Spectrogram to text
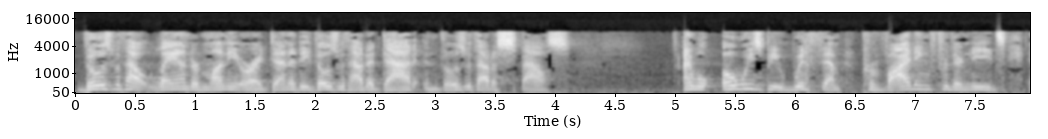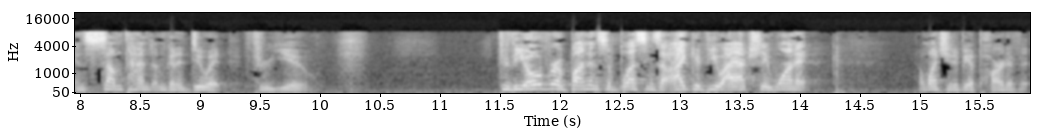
Those without land or money or identity, those without a dad, and those without a spouse. I will always be with them, providing for their needs, and sometimes I'm going to do it through you. Through the overabundance of blessings that I give you, I actually want it. I want you to be a part of it.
